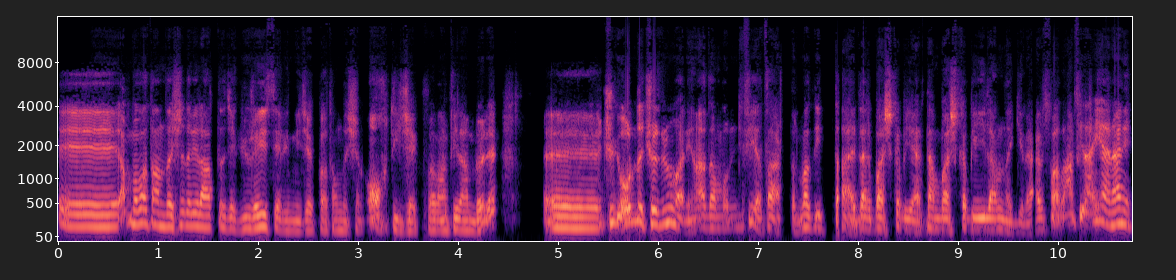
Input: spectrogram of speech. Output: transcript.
E, ama vatandaşı da bir rahatlayacak. Yüreği serinleyecek vatandaşın. Oh diyecek falan filan böyle. E, çünkü orada çözümü var yani adam onun fiyatı arttırmaz iddia eder başka bir yerden başka bir ilanla girer falan filan yani hani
